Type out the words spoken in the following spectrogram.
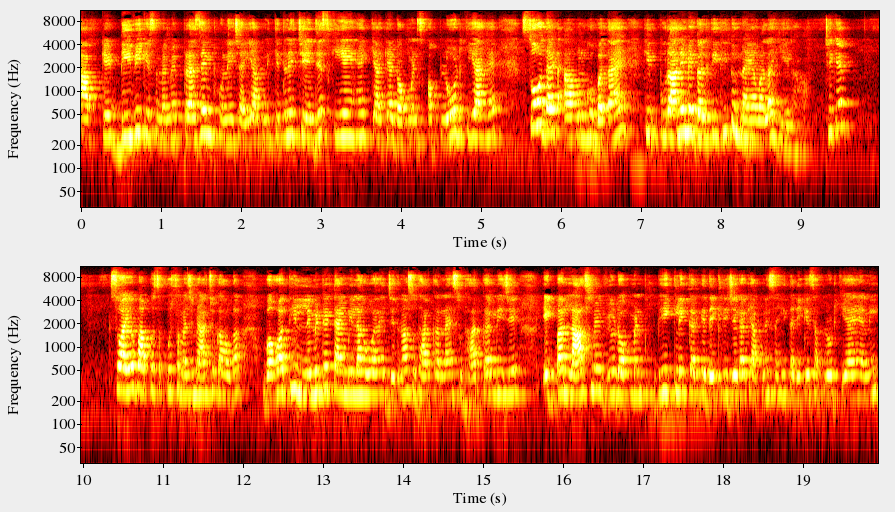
आपके डीवी के समय में प्रेजेंट होने चाहिए। आपने कितने चेंजेस किए हैं क्या क्या डॉक्यूमेंट्स अपलोड किया है सो so दैट आप उनको बताएँ कि पुराने में गलती थी तो नया वाला ये रहा। ठीक है? सो आई होप आपको सब कुछ समझ में आ चुका होगा। बहुत ही लिमिटेड टाइम मिला हुआ है। जितना सुधार करना है, सुधार कर लीजिए। एक बार लास्ट में व्यू डॉक्यूमेंट भी क्लिक करके देख लीजिएगा कि आपने सही तरीके से अपलोड किया है या नहीं।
